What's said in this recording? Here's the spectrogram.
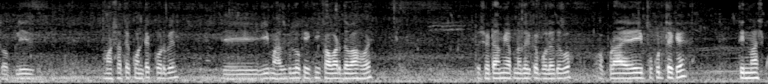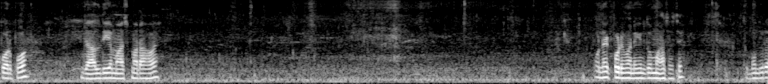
তো প্লিজ আমার সাথে কন্ট্যাক্ট করবেন যে এই মাছগুলোকে কী খাবার দেওয়া হয়। তো সেটা আমি আপনাদেরকে বলে দেবো। প্রায় এই পুকুর থেকে তিন মাস পর পর জাল দিয়ে মাছ মারা হয়। অনেক পরিমাণে কিন্তু মাছ আছে। তো বন্ধুরা,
